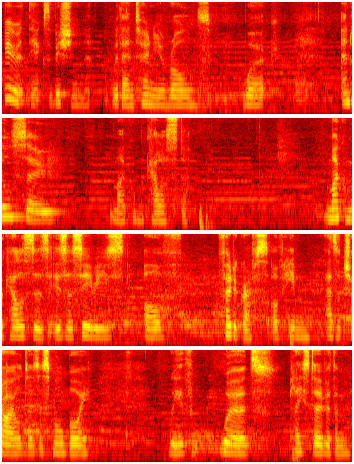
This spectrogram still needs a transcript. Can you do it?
Here at the exhibition with Antonia Roll's work and also Michael McAllister. Michael McAllister's is a series of photographs of him as a child, as a small boy, with words placed over them,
